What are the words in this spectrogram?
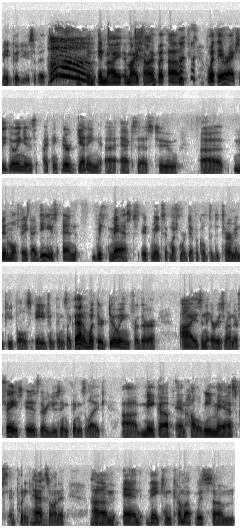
made good use of it uh, in, in, in my in my time. But um, what they were actually doing is, I think they're getting uh, access to uh, minimal fake IDs, and with masks, it makes it much more difficult to determine people's age and things like that. And what they're doing for their eyes and the areas around their face is they're using things like uh, makeup and Halloween masks and putting hats mm-hmm. on it. Mm-hmm. Um, and they can come up with some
